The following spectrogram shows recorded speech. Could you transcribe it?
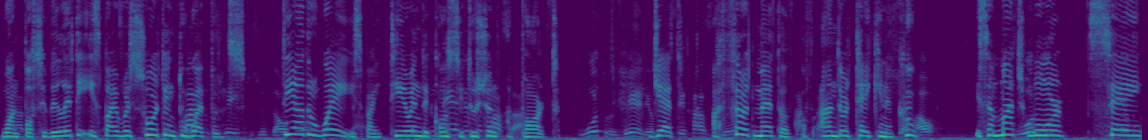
One possibility is by resorting to weapons. The other way is by tearing the Constitution apart. Yet, a third method of undertaking a coup is a much more, say,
